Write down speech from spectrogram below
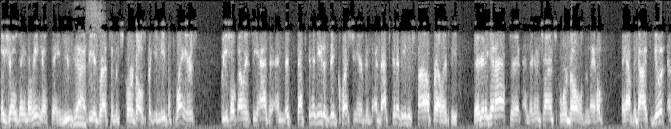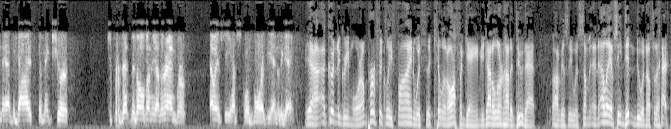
the Jose Mourinho thing. You've got to be aggressive and score goals, but you need the players. We just hope LAFC has it, and this, that's going to be the big question here, 'cause- and that's going to be the style for LAFC. They're going to get after it, and they're going to try and score goals, and they hope they have the guys to do it, and they have the guys to make sure to prevent the goals on the other end, where LAFC have scored more at the end of the game. Yeah, I couldn't agree more. I'm perfectly fine with the killing off a game. You got to learn how to do that. Obviously, with some and LAFC didn't do enough of that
